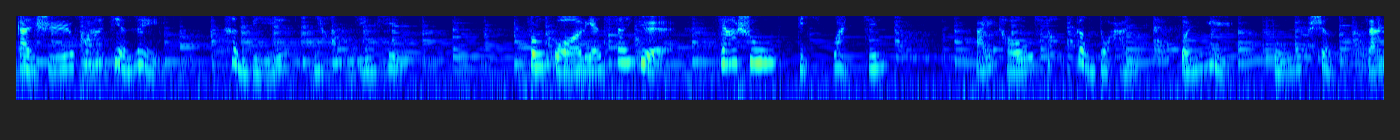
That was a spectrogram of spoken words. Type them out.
感时花溅泪，恨别鸟惊心。烽火连三月，家书抵万金。白头搔更短，浑欲不胜簪。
